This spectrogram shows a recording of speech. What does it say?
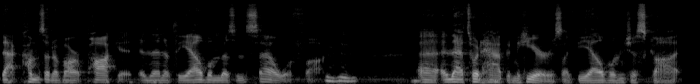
that comes out of our pocket. And then if the album doesn't sell, we're fucked. Mm-hmm. Uh, and that's what happened here is like the album just got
